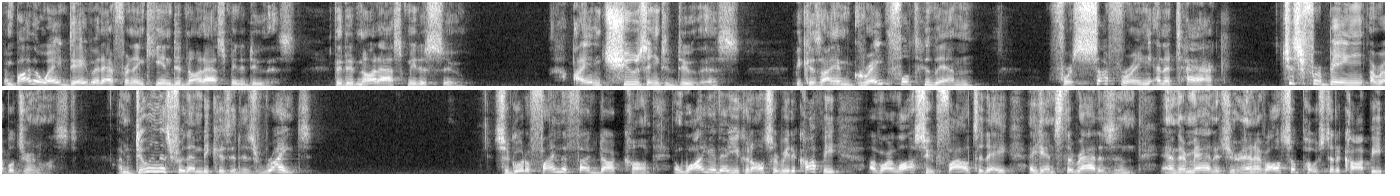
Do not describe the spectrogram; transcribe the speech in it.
And by the way, David, Efren, and Keean did not ask me to do this. They did not ask me to sue. I am choosing to do this because I am grateful to them for suffering an attack just for being a rebel journalist. I'm doing this for them because it is right. So go to findthethug.com. And while you're there, you can also read a copy of our lawsuit filed today against the Radisson and their manager. And I've also posted a copy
